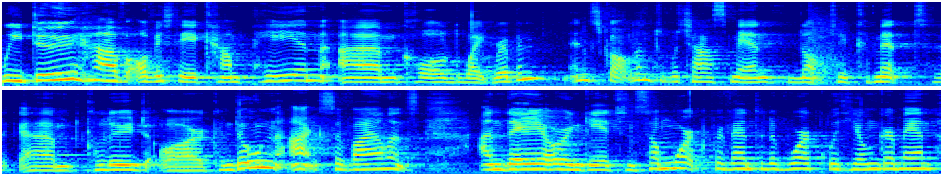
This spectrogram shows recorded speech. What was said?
We do have obviously a campaign um, called White Ribbon in Scotland, which asks men not to commit, um, collude, or condone acts of violence, and they are engaged in some work, preventative work with younger men.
